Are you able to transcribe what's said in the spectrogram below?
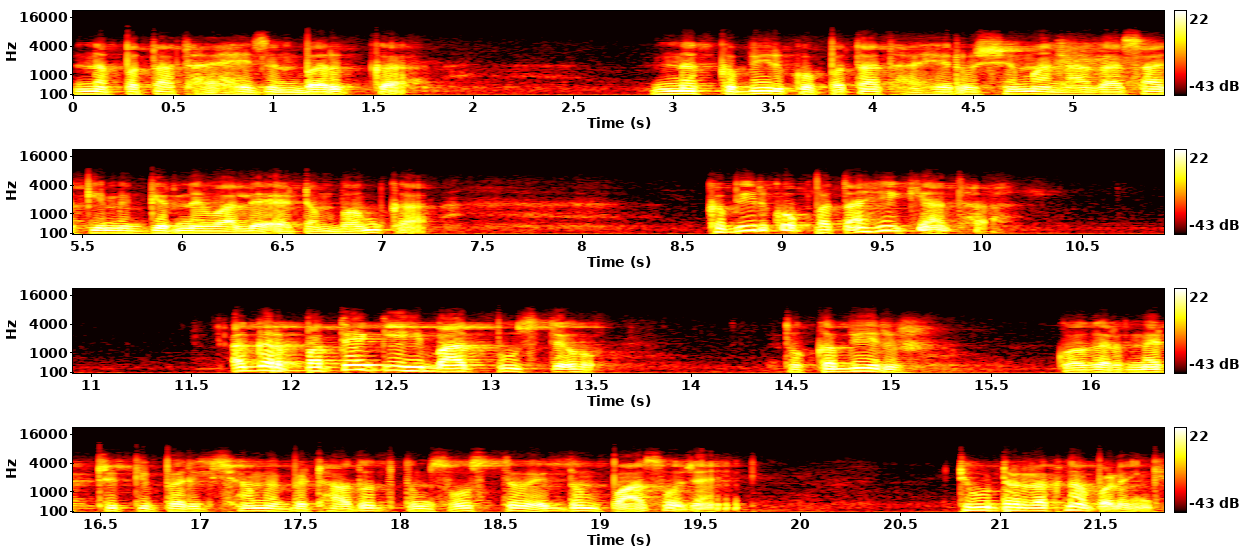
न पता था हेजनबर्ग का, न कबीर को पता था हिरोशिमा नागासाकी में गिरने वाले एटम बम का। कबीर को पता ही क्या था? अगर पते की ही बात पूछते हो तो कबीर को अगर मैट्रिक की परीक्षा में बिठा दो तो तुम सोचते हो एकदम पास हो जाएँगे। ट्यूटर रखना पड़ेंगे।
